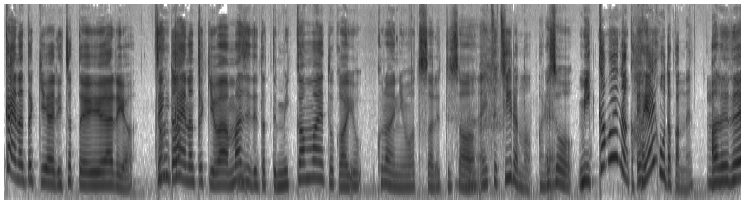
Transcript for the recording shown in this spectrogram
回の時よりちょっと余裕あるよ。前回の時はマジでだって3日前とかよくらいに渡されてさ。うん、あいつチーラのあれ？えそう。3日前なんか早い方だからね。あれで？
